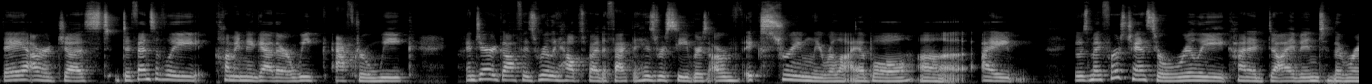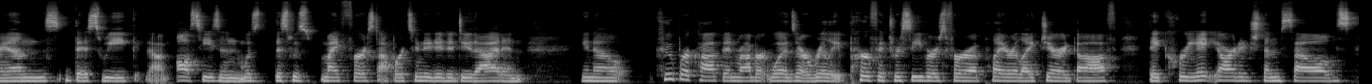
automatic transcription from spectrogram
they are just defensively coming together week after week. And Jared Goff is really helped by the fact that his receivers are extremely reliable. Uh, I it was my first chance to really kind of dive into the Rams this week. Um, all season was this was my first opportunity to do that, and you know Cooper Kupp and Robert Woods are really perfect receivers for a player like Jared Goff. They create yardage themselves.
